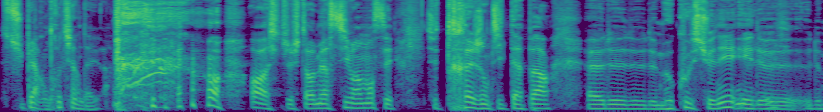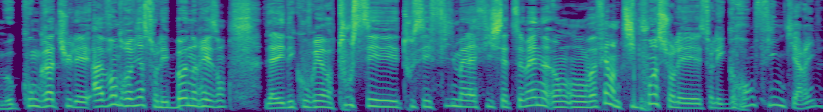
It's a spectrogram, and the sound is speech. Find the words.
Super entretien d'ailleurs. Oh, je, te, je te remercie vraiment, c'est c'est très gentil de ta part euh, de, de- de me cautionner et de, de me congratuler. Avant de revenir sur les bonnes raisons d'aller découvrir tous ces, tous ces films à l'affiche cette semaine, on, on va faire un petit point sur les, sur les grands films qui arrivent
